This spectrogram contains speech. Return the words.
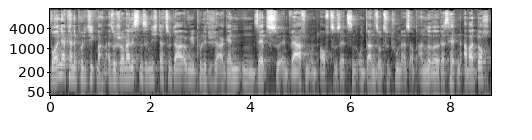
wollen ja keine Politik machen. Also Journalisten sind nicht dazu da, irgendwie politische Agenden selbst zu entwerfen und aufzusetzen und dann so zu tun, als ob andere das hätten. Aber doch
